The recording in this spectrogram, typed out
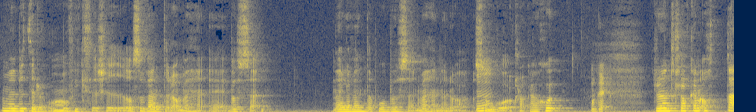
ja, men byter om och fixar sig och så väntar de med eh, bussen. Eller väntar på bussen med henne då, som Mm. går klockan sju. Okej. Runt klockan åtta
